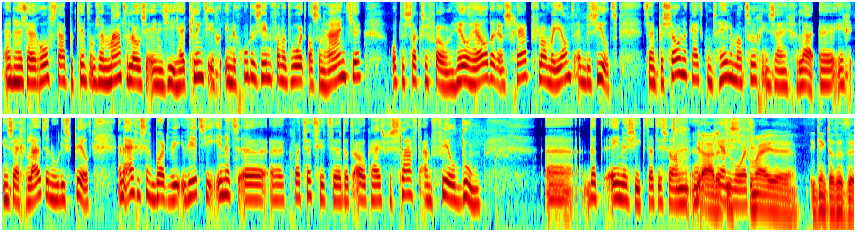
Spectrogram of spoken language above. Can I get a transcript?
En hij zei, Rolf staat bekend om zijn mateloze energie. Hij klinkt in, de goede zin van het woord als een haantje op de saxofoon. Heel helder en scherp, flamboyant en bezield. Zijn persoonlijkheid komt helemaal terug in zijn geluid, in, in zijn geluid en hoe die speelt. En eigenlijk zegt Bart Weert, die in het eh, eh, kwartet zit, eh, dat ook. Hij is verslaafd aan veel doen. Eh, dat energiek, dat is wel een, een Ja, dat is kernwoord. voor mij... eh, ik denk dat het eh,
